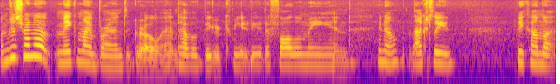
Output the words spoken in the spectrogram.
I'm just trying to make my brand grow and have a bigger community to follow me and, you know, actually become a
